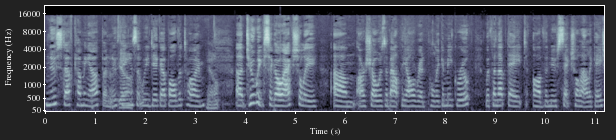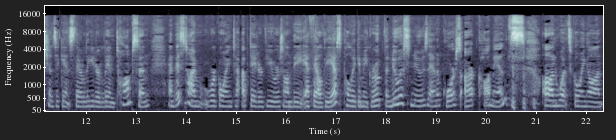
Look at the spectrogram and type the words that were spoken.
New stuff coming up and new Yeah. things that we dig up all the time. Yeah. Uh, two weeks ago, actually, um, our show is about the Allred Polygamy Group with an update of the new sexual allegations against their leader, Lynn Thompson. And this time, we're going to update our viewers on the FLDS Polygamy Group, the newest news, and of course, our comments on what's going on.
